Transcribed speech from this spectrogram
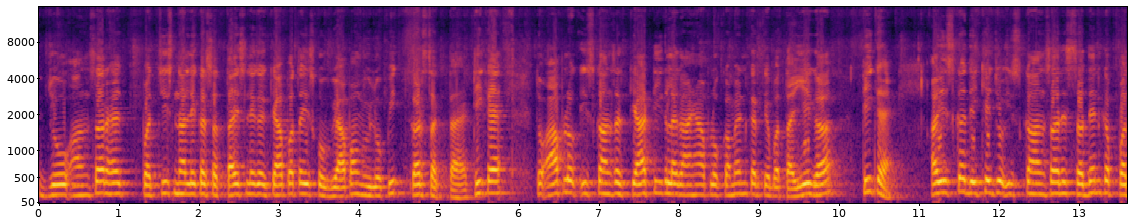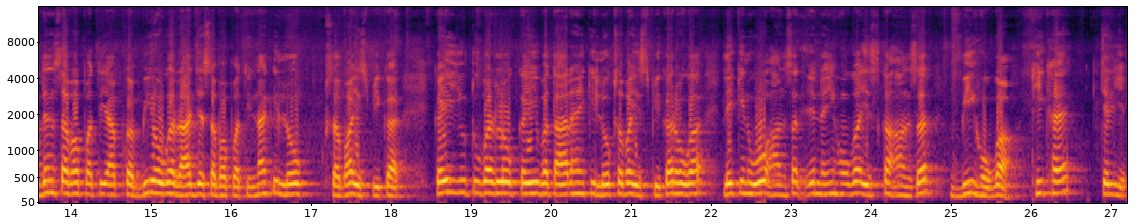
जो आंसर है 25 ना लेकर 27 लेकर, क्या पता इसको व्यापम विलोपित कर सकता है, ठीक है? तो आप लोग इसका आंसर क्या टीक लगाए हैं? आप लोग कमेंट करके बताइएगा, ठीक है? और इसका देखिए जो इसका आंसर है, सदन का पदन सभापति आपका बी होगा, राज्य सभापति, ना कि लोकसभा स्पीकर। कई यूट्यूबर लोग कई बता रहे हैं कि लोकसभा स्पीकर होगा, लेकिन वो आंसर ए नहीं होगा, इसका आंसर बी होगा। ठीक है? चलिए,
